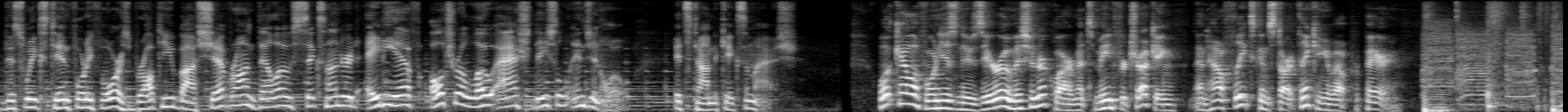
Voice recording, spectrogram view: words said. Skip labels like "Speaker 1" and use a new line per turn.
This week's 1044 is brought to you by Chevron Delo 600 ADF Ultra Low Ash Diesel Engine Oil. It's time to kick some ash.
What California's new zero emission requirements mean for trucking, and how fleets can start thinking about preparing.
